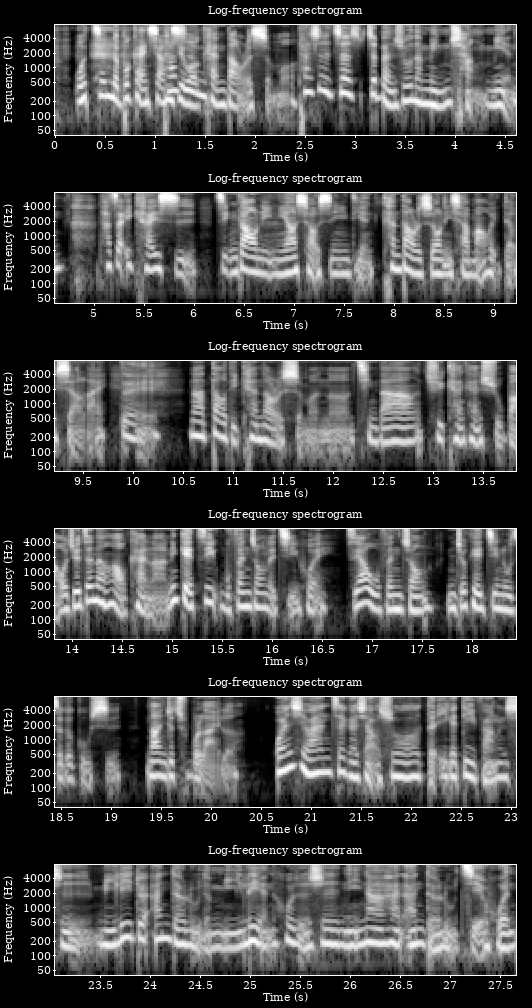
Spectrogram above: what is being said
我真的不敢相信我看到了什么。它是这这本书的名场面。他在一开始警告你，你要小心一点，看到的时候你下巴会掉下来。对，那到底看到了什么呢？请大家去看看书吧，我觉得真的很好看啦。你给自己五分钟的机会，只要五分钟，你就可以进入这个故事，然后你就出不来了。我很喜欢这个小说的一个地方是米莉对安德鲁的迷恋，或者是妮娜和安德鲁结婚，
